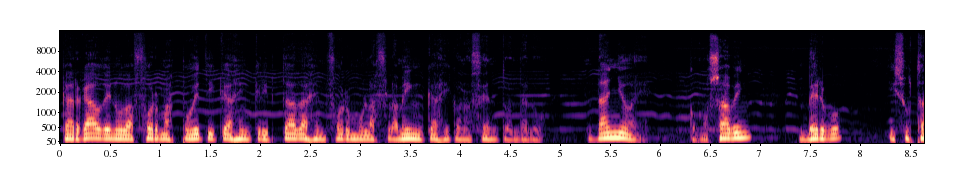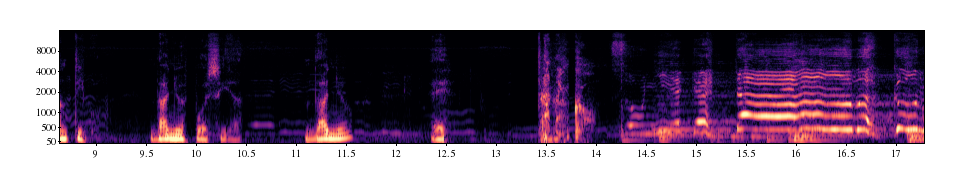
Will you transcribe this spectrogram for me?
cargado de nuevas formas poéticas encriptadas en fórmulas flamencas y con acento andaluz. Daño es, como saben, verbo y sustantivo. Daño es poesía. Daño es flamenco. Soñé que estabas con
